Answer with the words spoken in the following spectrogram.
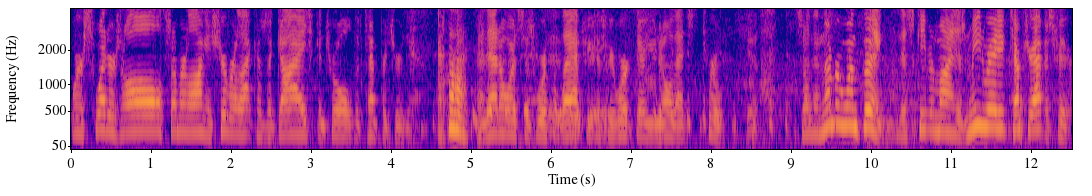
wear sweaters all summer long and shiver a lot because the guys control the temperature there. and that always is worth a laugh because if you work there, you know that's true. So the number one thing, just keep in mind, is mean radiant temperature atmosphere,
